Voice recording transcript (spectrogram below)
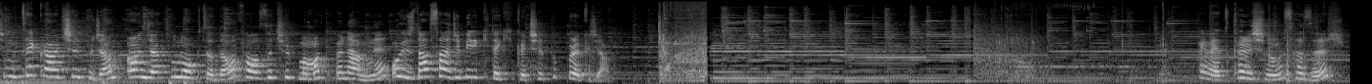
Şimdi tekrar çırpacağım. Ancak bu noktada fazla çırpmamak önemli. O yüzden sadece 1-2 dakika çırpıp bırakacağım. Evet, karışımımız hazır.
